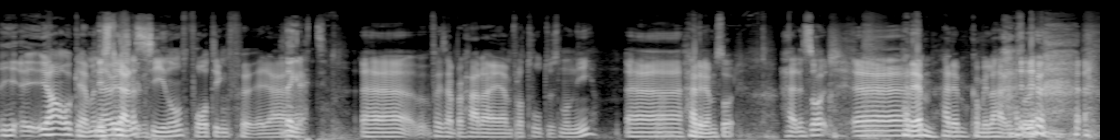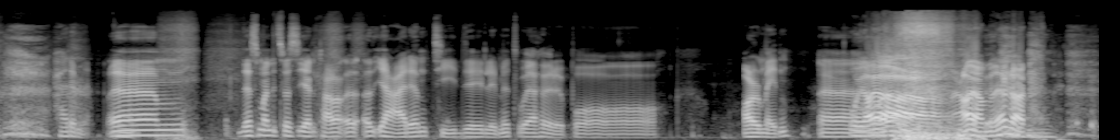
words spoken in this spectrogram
Ja, ok, men Hvis jeg vil gjerne si noen få ting før jeg Det er greit. Uh, for eksempel, her har jeg en fra 2009. Uh, Herrems år. herrens år. Uh, Herrem. Herrem. Camilla Herrems år. Herrem, ja. Um, det som er litt spesielt her, da eh, Jeg er i en tid i livet mitt hvor jeg hører på Iron Maiden. Eh, Å ja, ja, ja. ja, ja, men det er klart.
